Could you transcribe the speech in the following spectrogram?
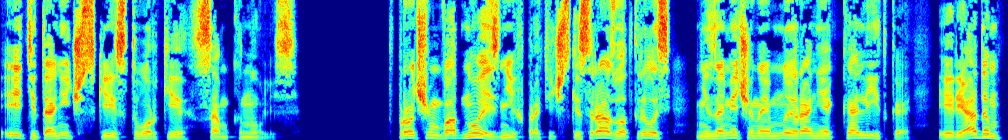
и титанические створки сомкнулись. Впрочем, в одной из них практически сразу открылась незамеченная мной ранее калитка, и рядом,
